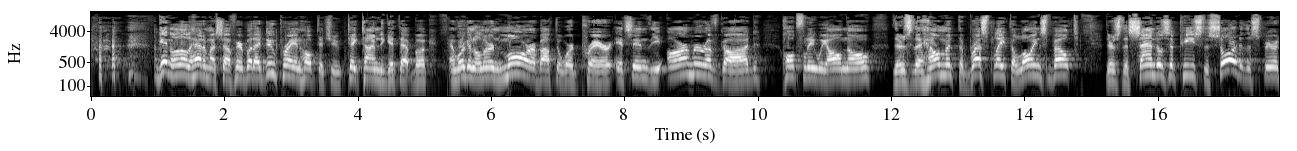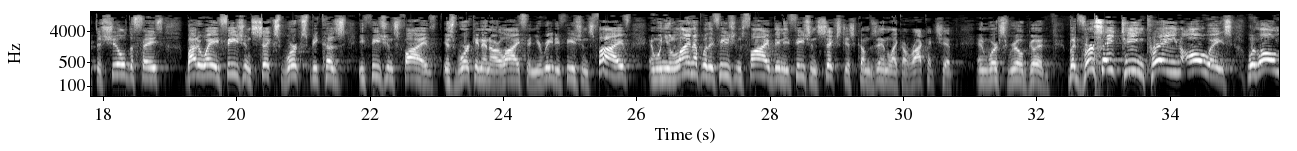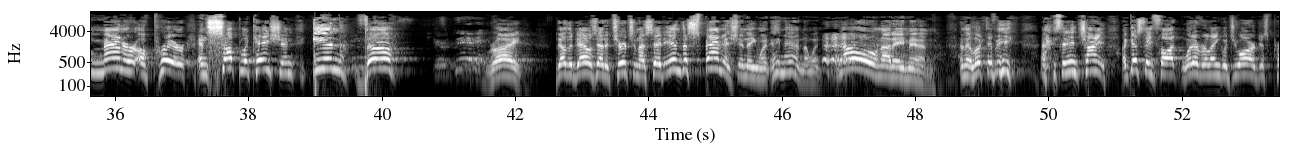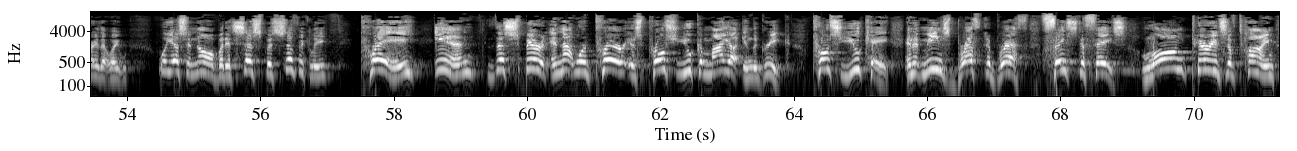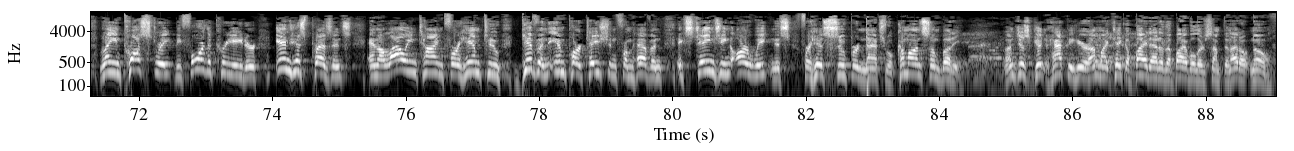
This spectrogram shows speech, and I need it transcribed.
getting a little ahead of myself here, but I do pray and hope that you take time to get that book. And we're going to learn more about the word prayer. It's in the armor of God. Hopefully we all know there's the helmet, the breastplate, the loins belt. There's the sandals of peace, the sword of the Spirit, the shield of faith. By the way, Ephesians 6 works because Ephesians 5 is working in our life. And you read Ephesians 5, and when you line up with Ephesians 5, then Ephesians 6 just comes in like a rocket ship and works real good. But verse 18, praying always with all manner of prayer and supplication in the Spirit. Right. The other day I was at a church and I said, in the Spanish. And they went, amen. I went, no, not amen. And they looked at me. I said, in China. I guess they thought, whatever language you are, just pray that way. Well, yes and no, but it says specifically, pray in the Spirit. And that word prayer is proseuchomai in the Greek. Proseuche. And it means breath to breath, face to face, long periods of time laying prostrate before the Creator in His presence and allowing time for Him to give an impartation from heaven, exchanging our weakness for His supernatural. Come on, somebody. I'm just getting happy here. I might take a bite out of the Bible or something. I don't know.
